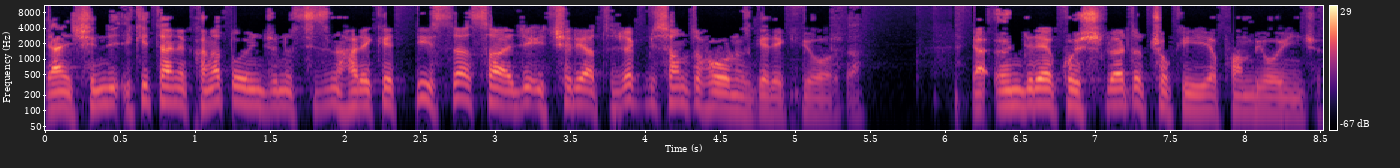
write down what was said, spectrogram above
Yani şimdi iki tane kanat oyuncunuz sizin hareketliyse sadece içeriye atacak bir santraforunuz gerekiyor orada. Ya ön direğe koşuları da çok iyi yapan bir oyuncu.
